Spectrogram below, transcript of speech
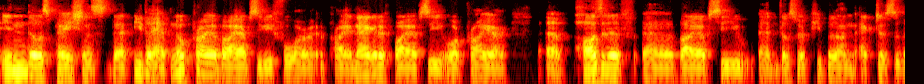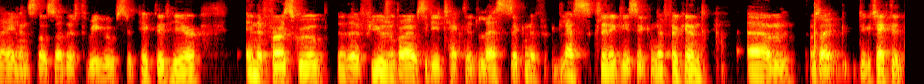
in those patients that either had no prior biopsy before, a prior negative biopsy, or prior positive uh, biopsy, and those were people on active surveillance. Those are the three groups depicted here. In the first group, the fusion biopsy detected less, less clinically significant, um, sorry, detected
